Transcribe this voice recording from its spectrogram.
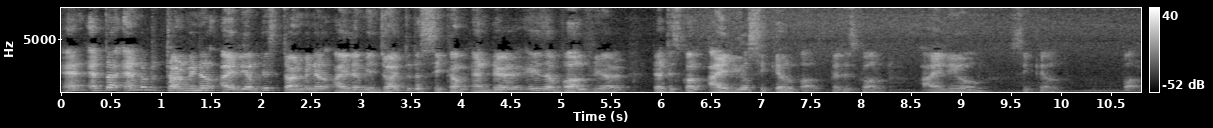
And at the end of the terminal ileum, this terminal ileum is joined to the cecum and there is a valve here that is called ileocecal valve. That is called ileocecal valve.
